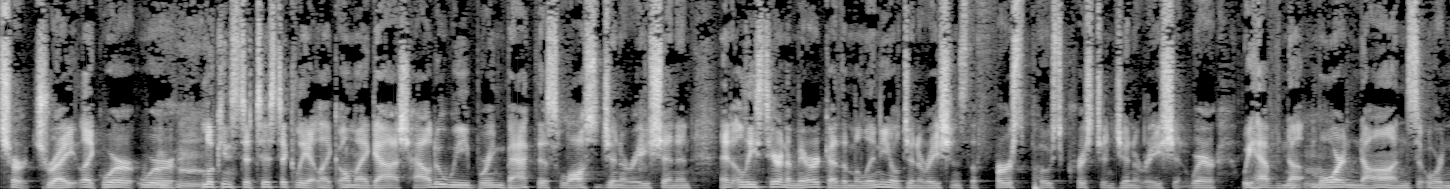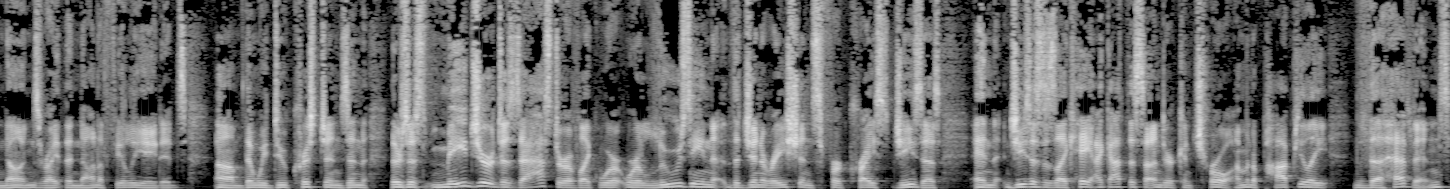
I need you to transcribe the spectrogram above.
church, right? Like we're we're Mm-hmm. looking statistically at like, oh my gosh, how do we bring back this lost generation? And and at least here in America, the millennial generation is the first post Christian generation where we have no, Mm-hmm. more nones or nuns, right, the non affiliated um, than we do Christians. And there's this major disaster of like we're we're losing the generations for Christ Jesus. And Jesus is like, hey, I got this under control. I'm going to populate the heavens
